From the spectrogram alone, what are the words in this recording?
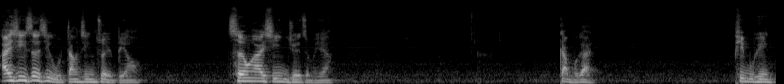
？IC 设计股当今最标，车用 IC 你觉得怎么样？干不干？拼不拼？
